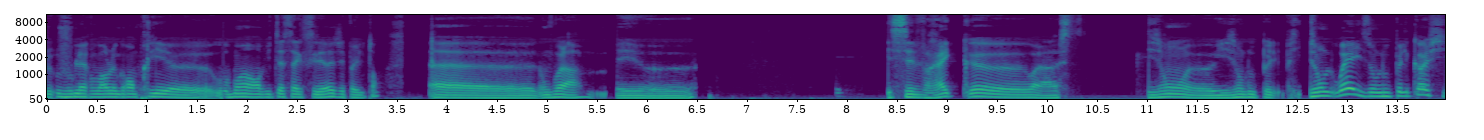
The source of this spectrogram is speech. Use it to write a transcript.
je voulais revoir le Grand Prix au moins en vitesse accélérée, j'ai pas eu le temps. Euh, donc voilà. Et, euh... et c'est vrai que voilà, ils ont euh, ils ont loupé ils ont ouais ils ont loupé le coche.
